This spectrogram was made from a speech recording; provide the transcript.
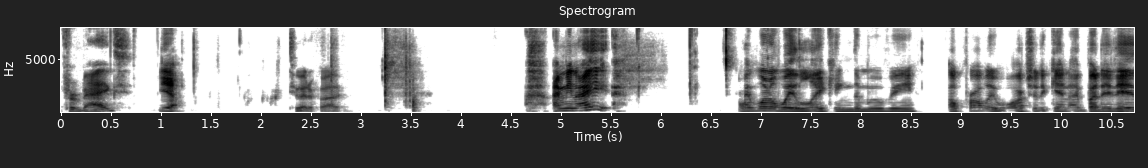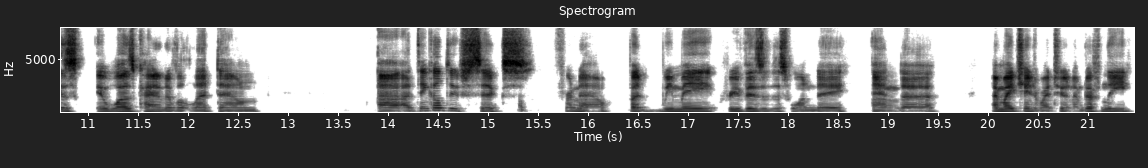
For bags, Yeah. two out of five. I mean, I I went away liking the movie. I'll probably watch it again, I, but it is it was kind of a letdown. Uh, I think I'll do six for now, but we may revisit this one day, and uh, I might change my tune. I'm definitely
